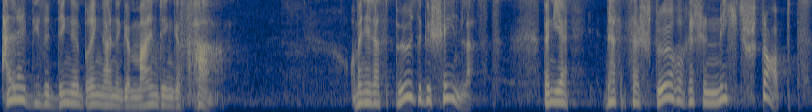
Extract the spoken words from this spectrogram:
Alle diese Dinge bringen eine Gemeinde in Gefahr. Und wenn ihr das Böse geschehen lasst, wenn ihr das Zerstörerische nicht stoppt,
